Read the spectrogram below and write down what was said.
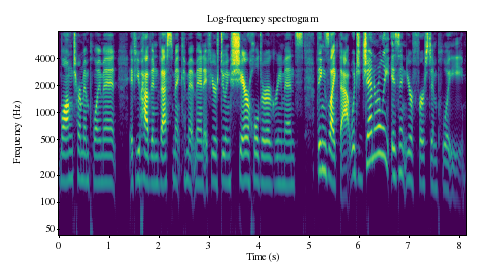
long term employment, if you have investment commitment, if you're doing shareholder agreements, things like that, which generally isn't your first employee.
